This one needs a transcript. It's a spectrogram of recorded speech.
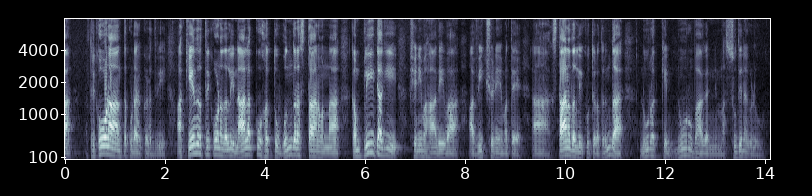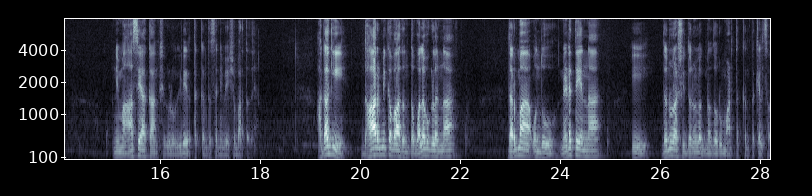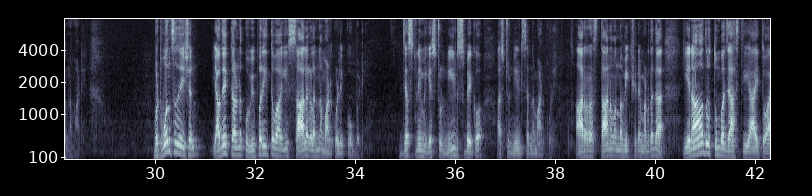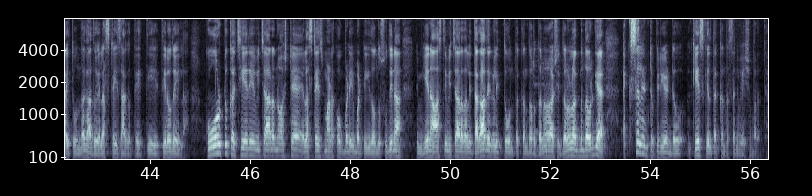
ತ್ರಿಕೋಣ ಅಂತ ಕೂಡ ಕರೆದ್ವಿ. ಆ ಕೇಂದ್ರ ತ್ರಿಕೋಣದಲ್ಲಿ ನಾಲ್ಕು ಹತ್ತು ಒಂದರ ಸ್ಥಾನವನ್ನು ಕಂಪ್ಲೀಟಾಗಿ ಶನಿ ಮಹಾದೇವ ಆ ವೀಕ್ಷಣೆ ಮತ್ತು ಆ ಸ್ಥಾನದಲ್ಲಿ ಕೂತಿರೋದ್ರಿಂದ ನೂರಕ್ಕೆ ನೂರು ಭಾಗ ನಿಮ್ಮ ಸುದಿನಗಳು, ನಿಮ್ಮ ಆಸೆ ಆಕಾಂಕ್ಷೆಗಳು ಈಡೇರತಕ್ಕಂಥ ಸನ್ನಿವೇಶ ಬರ್ತದೆ. ಹಾಗಾಗಿ ಧಾರ್ಮಿಕವಾದಂಥ ಒಲವುಗಳನ್ನು, ಧರ್ಮ ಒಂದು ನಡತೆಯನ್ನು ಈ ಧನುರಾಶಿ ಧನುಲಗ್ನದವರು ಮಾಡ್ತಕ್ಕಂಥ ಕೆಲಸವನ್ನು ಮಾಡಿ. ಬಟ್ ಒನ್ ಸಜೆಷನ್ ಯಾವುದೇ ಕಾರಣಕ್ಕೂ ವಿಪರೀತವಾಗಿ ಸಾಲಗಳನ್ನು ಮಾಡ್ಕೊಳ್ಳಿಕ್ಕೆ ಹೋಗಬೇಡಿ. ಜಸ್ಟ್ ನಿಮಗೆ ಎಷ್ಟು ನೀಡ್ಸ್ ಬೇಕೋ ಅಷ್ಟು ನೀಡ್ಸನ್ನು ಮಾಡ್ಕೊಳ್ಳಿ. ಆರರ ಸ್ಥಾನವನ್ನು ವೀಕ್ಷಣೆ ಮಾಡಿದಾಗ ಏನಾದರೂ ತುಂಬ ಜಾಸ್ತಿ ಆಯಿತು ಆಯಿತು ಅಂದಾಗ ಅದು ಎಲಸ್ಟೈಸ್ ಆಗುತ್ತೆ, ತಿ, ತಿರೋದೇ ಇಲ್ಲ. ಕೋರ್ಟ್ ಕಚೇರಿಯ ವಿಚಾರನೂ ಅಷ್ಟೇ ಎಲಸ್ಟೈಸ್ ಮಾಡೋಕ್ಕೆ ಹೋಗಬೇಡಿ ಬಟ್ ಇದೊಂದು ಸುದಿನ. ನಿಮಗೇನು ಆಸ್ತಿ ವಿಚಾರದಲ್ಲಿ ತಗಾದೆಗಳಿತ್ತು ಅಂತಕ್ಕಂಥವ್ರು ಧನುರಾಶಿ ಧನುಲಗ್ನದವ್ರಿಗೆ ಎಕ್ಸಲೆಂಟ್ ಪೀರಿಯಡ್ ಕೇಸ್ ಗೆಲ್ತಕ್ಕಂಥ ಸನ್ನಿವೇಶ ಬರುತ್ತೆ.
